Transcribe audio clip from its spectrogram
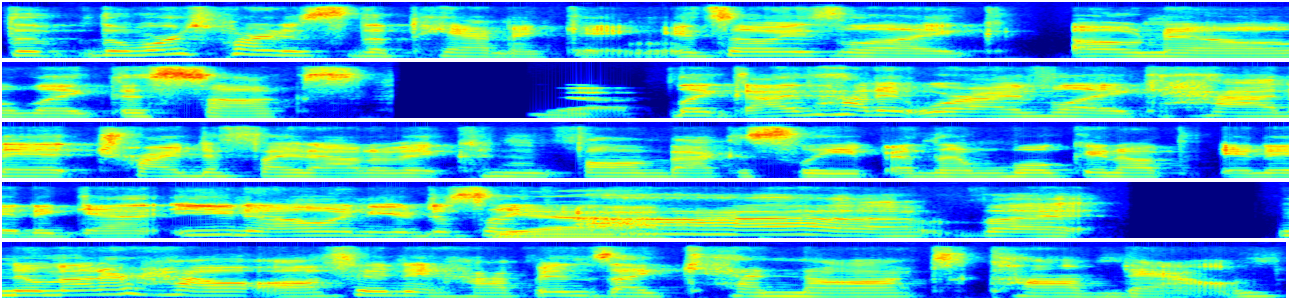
the the worst part is the panicking. It's always like, oh no, like this sucks. Yeah. Like I've had it where I've like had it, tried to fight out of it, couldn't fallen back asleep, and then woken up in it again. You know, and you're just like, Yeah. ah. But no matter how often it happens, I cannot calm down.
